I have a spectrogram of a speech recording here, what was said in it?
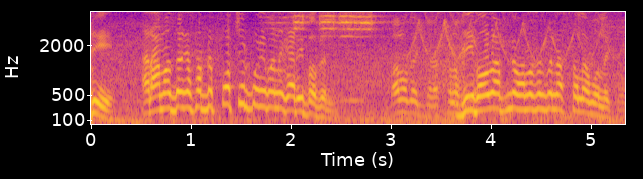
জি আর আমাদের কাছে আপনি প্রচুর পরিমাণে গাড়ি পাবেন। ভালো থাকবেন জি বাবু আপনি ভালো থাকবেন আসসালামু আলাইকুম।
